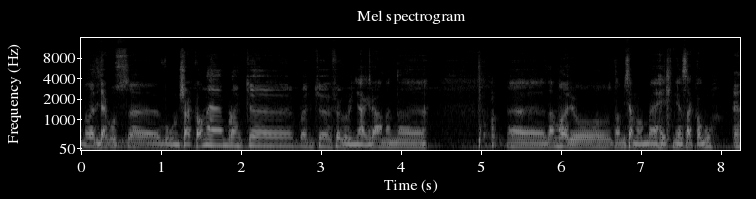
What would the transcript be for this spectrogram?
Nå vet jeg ikke hvordan uh, vornsjekkene er blant, uh, blant uh, fuglehundjegere, men de, har jo, de kommer med helt nye sekker nå. Ja,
